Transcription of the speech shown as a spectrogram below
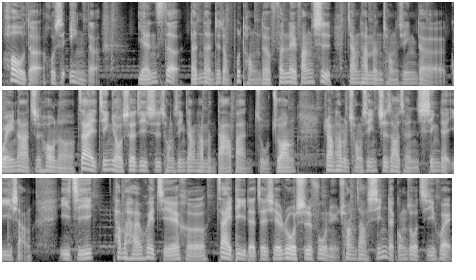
厚的或是硬的，颜色等等这种不同的分类方式，将它们重新的归纳之后呢，再经由设计师重新将它们打版、组装，让它们重新制造成新的衣裳，以及他们还会结合在地的这些弱势妇女，创造新的工作机会。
